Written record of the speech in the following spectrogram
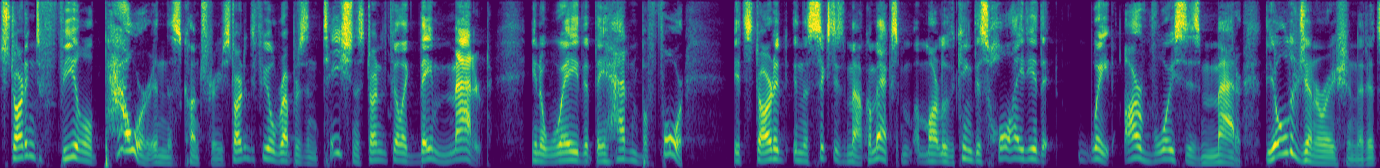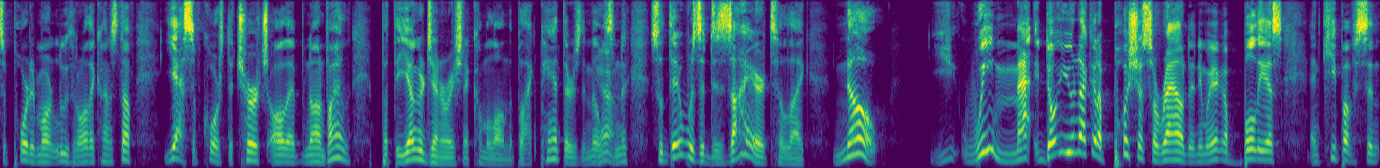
starting to feel power in this country, starting to feel representation, starting to feel like they mattered in a way that they hadn't before. It started in the 60s with Malcolm X, Martin Luther King, this whole idea that, wait, our voices matter. The older generation that had supported Martin Luther and all that kind of stuff, yes, of course, the church, all that nonviolent, but the younger generation had come along, the Black Panthers, the militants. So there was a desire to, like, no, you, we ma- don't you're not going to push us around anymore. You're going to bully us and keep us in,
